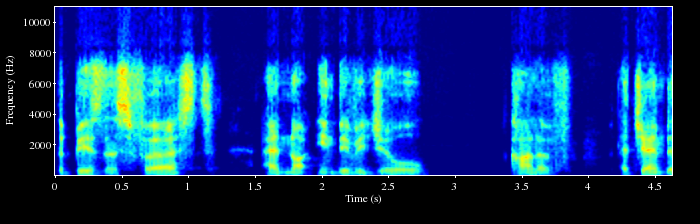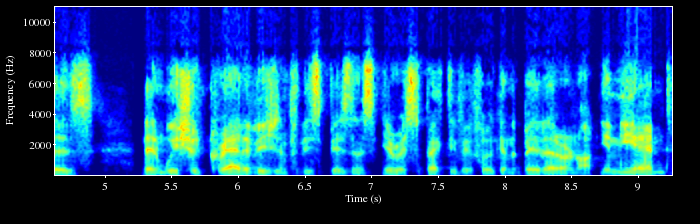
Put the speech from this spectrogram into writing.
the business first and not individual kind of agendas, then we should create a vision for this business, irrespective if we're going to be there or not. In the end,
